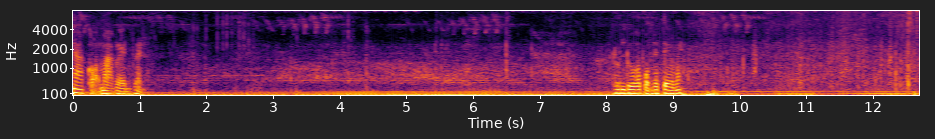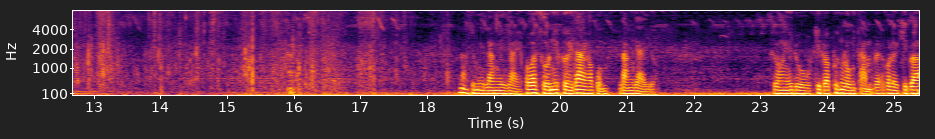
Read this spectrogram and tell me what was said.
หน้าเกาะมากเลยเพื่อน รุนดูกับผมจะเจอไหมน่าจะมีรังใหญ่ๆ เพราะว่าโซนนี้เคยได้ครับผมรังใหญ่อยู่ช่วงนี้ดูคิดว่าเพิ่งลงต่ำด้วยก็เลยคิดว่า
